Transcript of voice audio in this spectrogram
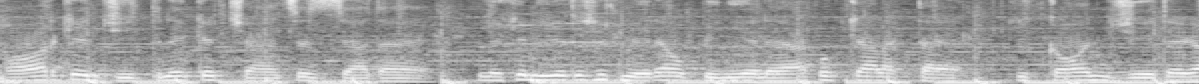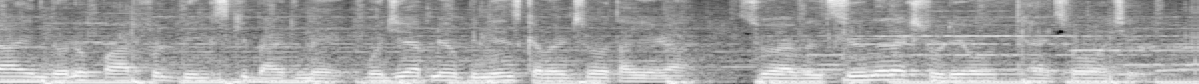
थॉर के जीतने के चांसेस ज़्यादा है। लेकिन ये तो सिर्फ़ मेरा ओपिनियन है। आपको क्या लगता है कि कौन जीतेगा इन दोनों पावरफुल बींग्स की बैटल में? मुझे अपने ओपिनियंस कमेंट्स में बताइएगा। So I will see in the next video thanks for watching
